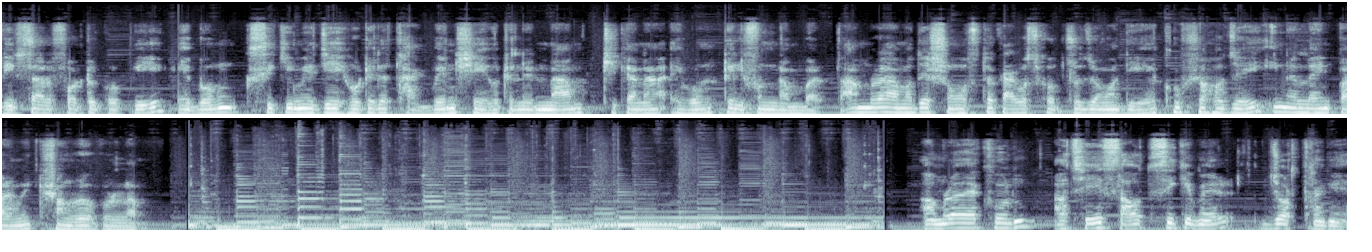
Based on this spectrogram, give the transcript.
ভিসার ফটোকপি এবং সিকিমে যে হোটেলে থাকবেন সেই হোটেলের নাম, ঠিকানা এবং টেলিফোন নাম্বার আমরা আমাদের সমস্ত কাগজপত্র জমা দিয়ে খুব সহজেই ইনার লাইন পারমিট সংগ্রহ করলাম। আমরা এখন আছি সাউথ সিকিমের জোরথাঙে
